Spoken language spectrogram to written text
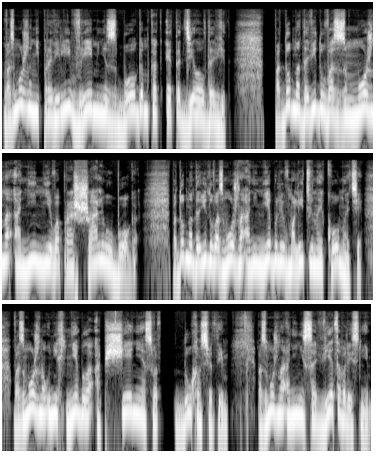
возможно, не провели времени с Богом, как это делал Давид. Подобно Давиду, возможно, они не вопрошали у Бога. Подобно Давиду, возможно, они не были в молитвенной комнате. Возможно, у них не было общения с Духом Святым. Возможно, они не советовали с Ним.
